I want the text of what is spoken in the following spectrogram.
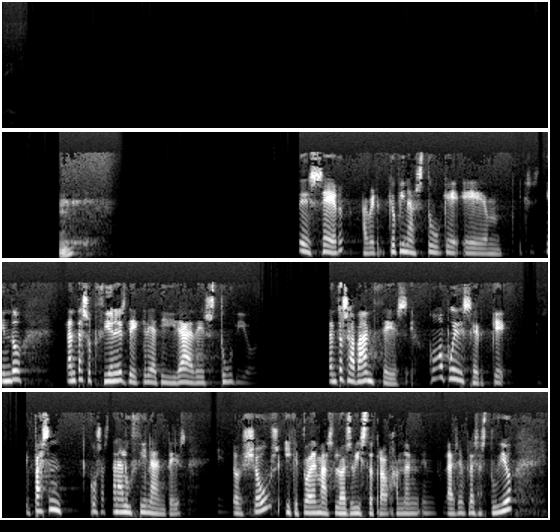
¿Mm? Puede ser, a ver, ¿qué opinas tú? Que eh, existiendo tantas opciones de creatividad, de estudios, tantos avances, ¿cómo puede ser que, que pasen cosas tan alucinantes los shows y que tú además lo has visto trabajando en, en Flash, en Studio,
